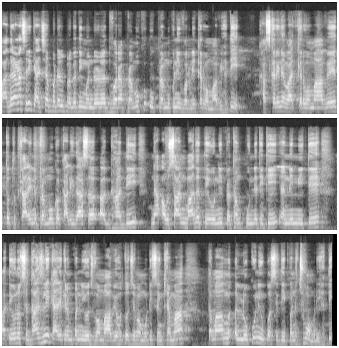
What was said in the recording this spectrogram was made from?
પાદરાના શ્રી કાછા પટેલ પ્રગતિ મંડળ દ્વારા પ્રમુખ, ઉપપ્રમુખની વરણી કરવામાં આવી હતી. ખાસ કરીને વાત કરવામાં આવે તો તત્કાલીન પ્રમુખ કાલિદાસ ગાંધીના અવસાન બાદ તેઓની પ્રથમ પુણ્યતિથિ નિમિત્તે તેઓનો શ્રદ્ધાંજલિ કાર્યક્રમ પણ યોજવામાં આવ્યો હતો, જેમાં મોટી સંખ્યામાં તમામ લોકોની ઉપસ્થિતિ પણ જોવા મળી હતી.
